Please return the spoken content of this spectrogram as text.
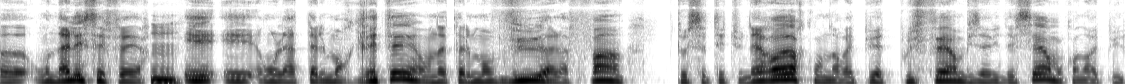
euh, on a laissé faire. Mm. Et, et on l'a tellement regretté, on a tellement vu à la fin que c'était une erreur, qu'on aurait pu être plus ferme vis-à-vis des Serbes, qu'on aurait pu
